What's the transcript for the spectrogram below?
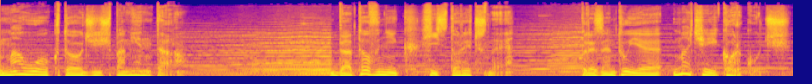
Mało kto dziś pamięta. Datownik historyczny prezentuje Maciej Korkuć.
